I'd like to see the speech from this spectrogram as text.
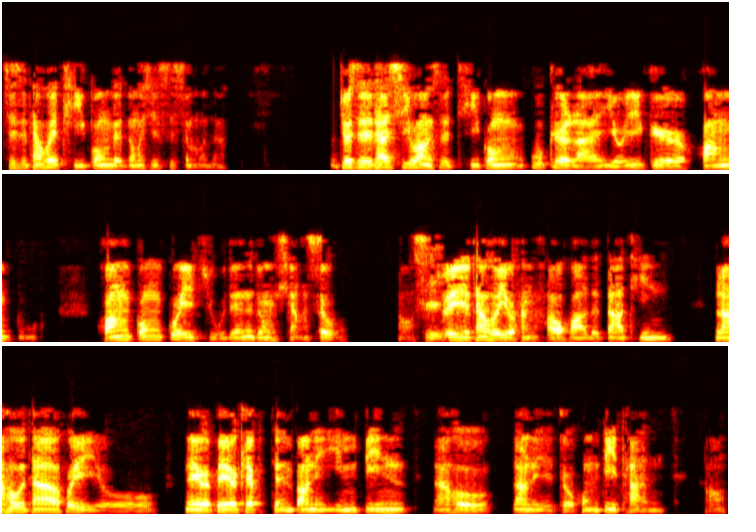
其实它会提供的东西是什么呢？就是他希望是提供顾客来有一个皇皇宫贵族的那种享受，啊，是，所以他会有很豪华的大厅，然后他会有那个 bear Captain 帮你迎宾，然后让你走红地毯，啊，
